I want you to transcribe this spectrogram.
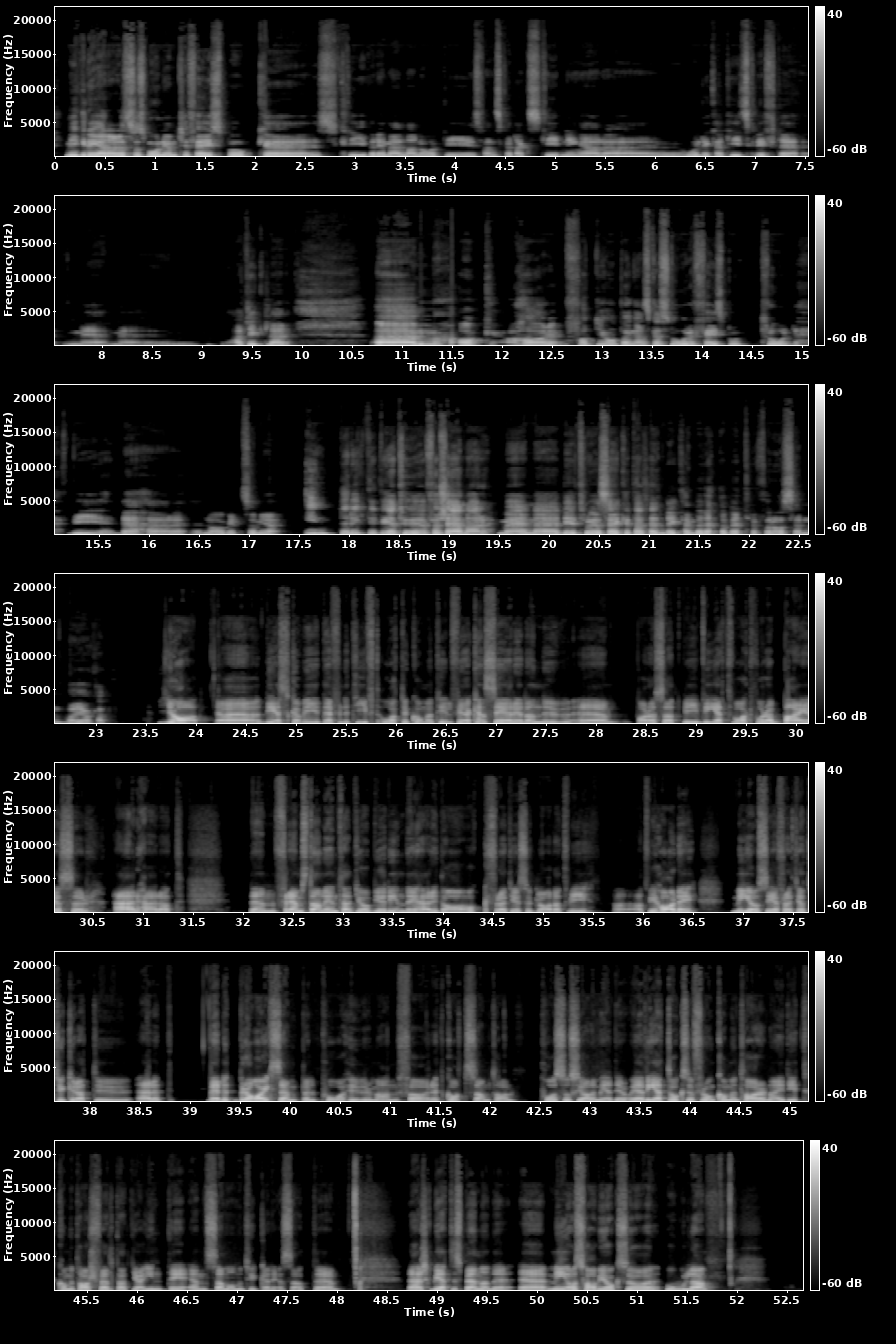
migrerade så småningom till Facebook, skriver emellanåt i svenska dagstidningar, olika tidskrifter med, med artiklar. Um, och har fått ihop en ganska stor Facebook-tråd vid det här laget som jag inte riktigt vet hur jag förtjänar. Men eh, det tror jag säkert att Henrik kan berätta bättre för oss än vad jag kan. Ja, eh, det ska vi definitivt återkomma till. För jag kan säga redan nu, eh, bara så att vi vet vart våra biaser är här, att den främsta anledningen till att jag bjöd in dig här idag och för att jag är så glad att vi, att vi har dig med oss är för att jag tycker att du är ett väldigt bra exempel på hur man för ett gott samtal på sociala medier. Och jag vet också från kommentarerna i ditt kommentarsfält att jag inte är ensam om att tycka det. Så att, eh, det här ska bli jättespännande. Eh, med oss har vi också Ola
